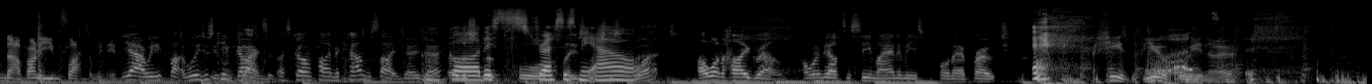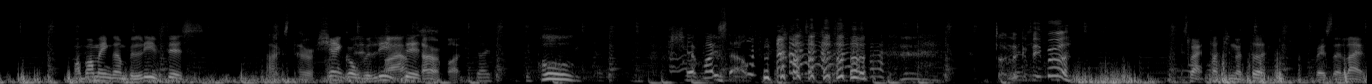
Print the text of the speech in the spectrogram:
no, apparently even flatter we need. Yeah, we need flat. We'll just Even keep going. flatter. Let's go and find a campsite, JJ. Oh god, this look for a stresses me out. flat. I want high ground. I want to be able to see my enemies before they approach. She's beautiful, you know. My mum ain't gonna believe this. That's terrifying. She ain't gonna believe I am this. terrified. Oh, Shit myself. Don't look at me, bro. it's like touching a turkey, but it's alive.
